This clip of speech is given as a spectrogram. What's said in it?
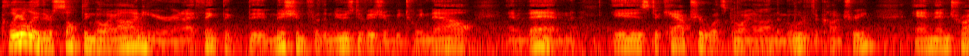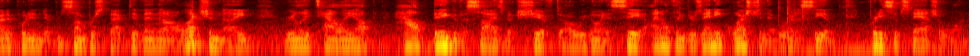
clearly there's something going on here, and I think the, the mission for the news division between now and then is to capture what's going on, the mood of the country, and then try to put into some perspective. And then on election night, really tally up how big of a seismic shift are we going to see. I don't think there's any question that we're going to see a pretty substantial one.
